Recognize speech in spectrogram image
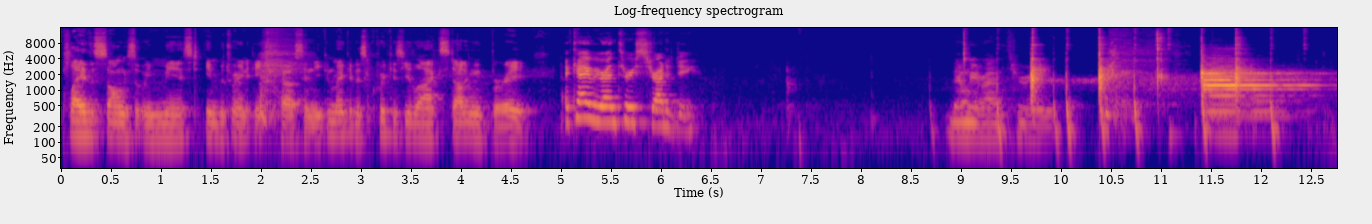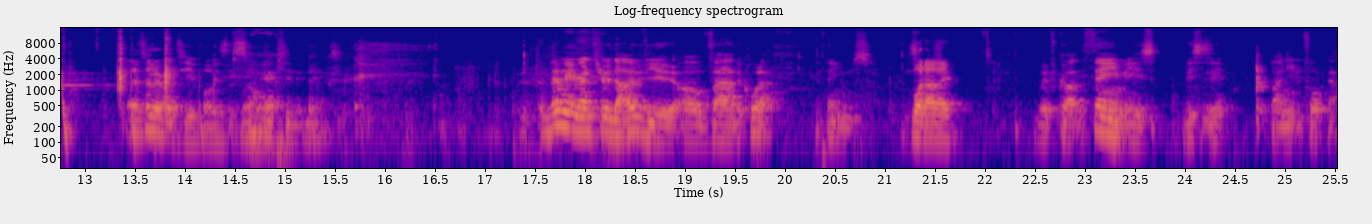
play the songs that we missed in between each person. You can make it as quick as you like, starting with Brie. Okay, we ran through strategy. Then we ran through. That's what everyone's here for, is the What do we actually do next? And then we ran through the overview of uh, the quarter themes. What are they? We've got the theme is This Is It by Newton Faulkner.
